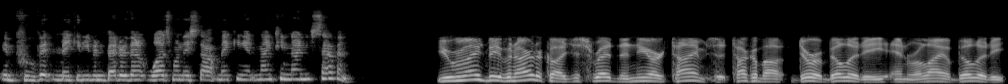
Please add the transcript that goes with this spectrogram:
improve it and make it even better than it was when they stopped making it in 1997. You remind me of an article I just read in the New York Times that talk about durability and reliability.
